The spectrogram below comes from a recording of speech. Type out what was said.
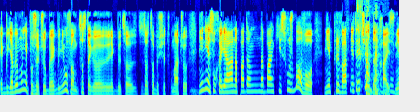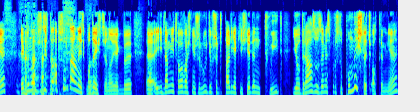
Jakby ja bym mu nie pożyczył, bo jakby nie ufam, co z tego, jakby co, co, co byś się tłumaczył. Nie, nie, słuchaj, ja napadam na banki służbowo, nie prywatnie, to ja ci oddam hajs, nie? Jakby, no przecież to absurdalne jest podejście, no jakby e, i dla mnie to właśnie, że ludzie przeczytali jakiś jeden tweet i od razu zamiast po prostu pomyśleć o tym, nie?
